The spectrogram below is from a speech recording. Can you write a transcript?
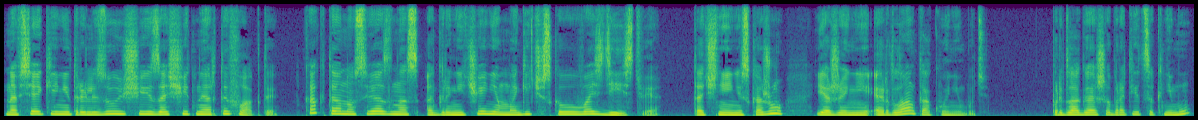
на всякие нейтрализующие защитные артефакты. Как-то оно связано с ограничением магического воздействия. Точнее не скажу, я же не Эрдлан какой-нибудь. Предлагаешь обратиться к нему?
